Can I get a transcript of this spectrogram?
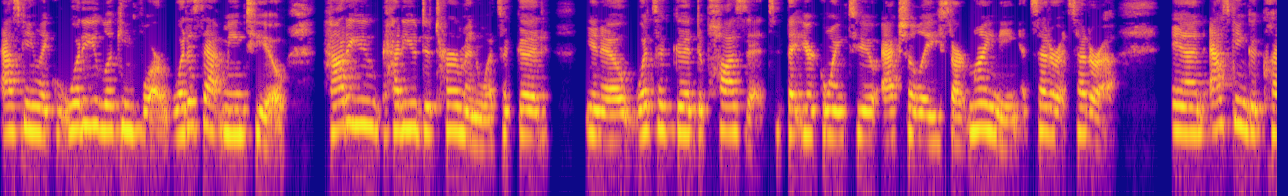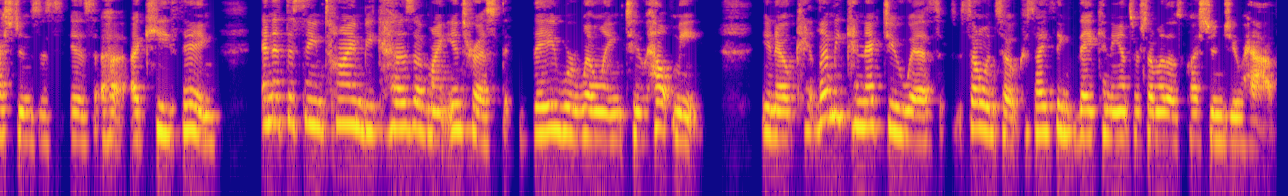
asking, like, what are you looking for? What does that mean to you? How do you, how do you determine what's a good, you know, what's a good deposit that you're going to actually start mining, et cetera, et cetera. And asking good questions is, is a, a key thing. And at the same time, because of my interest, they were willing to help me. You know, let me connect you with so and so because I think they can answer some of those questions you have.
